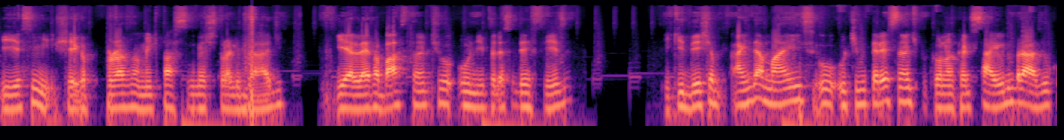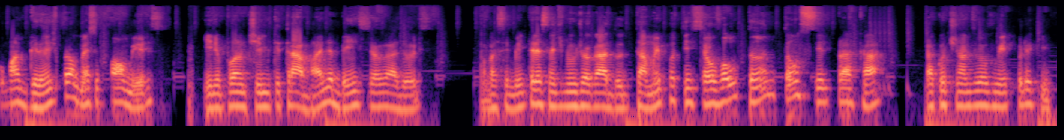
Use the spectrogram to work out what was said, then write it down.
E assim, chega provavelmente para cima da titularidade e eleva bastante o, o nível dessa defesa e que deixa ainda mais o, o time interessante, porque o Lancante saiu do Brasil com uma grande promessa do Palmeiras, indo para um time que trabalha bem esses jogadores. Então vai ser bem interessante ver um jogador de tamanho potencial voltando tão cedo para cá, para continuar o desenvolvimento por aqui.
